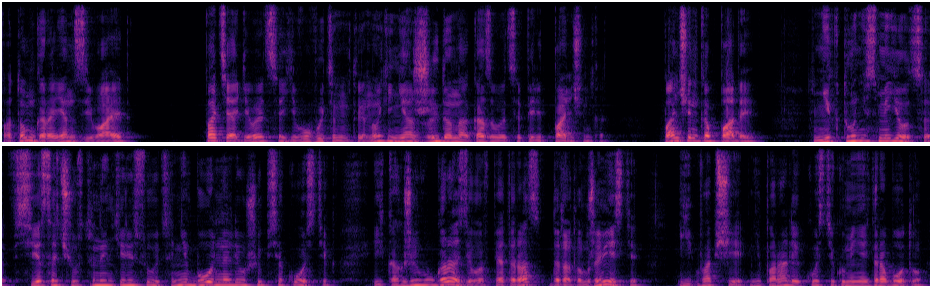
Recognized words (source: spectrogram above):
Потом Гороян зевает, потягивается, его вытянутые ноги неожиданно оказываются перед Панченко. Панченко падает. Никто не смеется, все сочувственно интересуются, не больно ли ушибся Костик, и как же его угораздило в пятый раз, да на том же месте. И вообще, не пора ли Костику менять работу,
